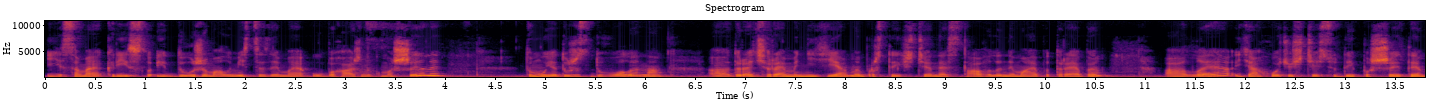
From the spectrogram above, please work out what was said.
і саме крісло. І дуже мало місця займає у багажнику машини. Тому я дуже задоволена. До речі, ремені є, ми просто їх ще не ставили, немає потреби. Але я хочу ще сюди пошити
